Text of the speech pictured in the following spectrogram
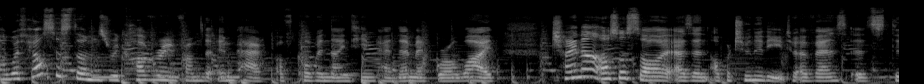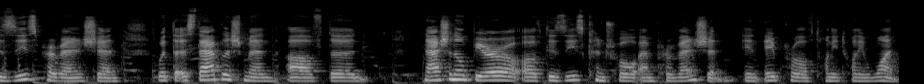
Uh, with health systems recovering from the impact of COVID-19 pandemic worldwide, China also saw it as an opportunity to advance its disease prevention with the establishment of the National Bureau of Disease Control and Prevention in April of 2021.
